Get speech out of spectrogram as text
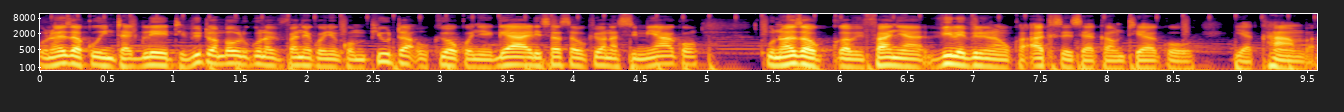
unaweza kuintegrate vitu ambavyo ulikuwa unavifanya kwenye kompyuta ukiwa kwenye gari. Sasa ukiwa na simu yako unaweza ukavifanya vile vile na uka access account yako ya Canva.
